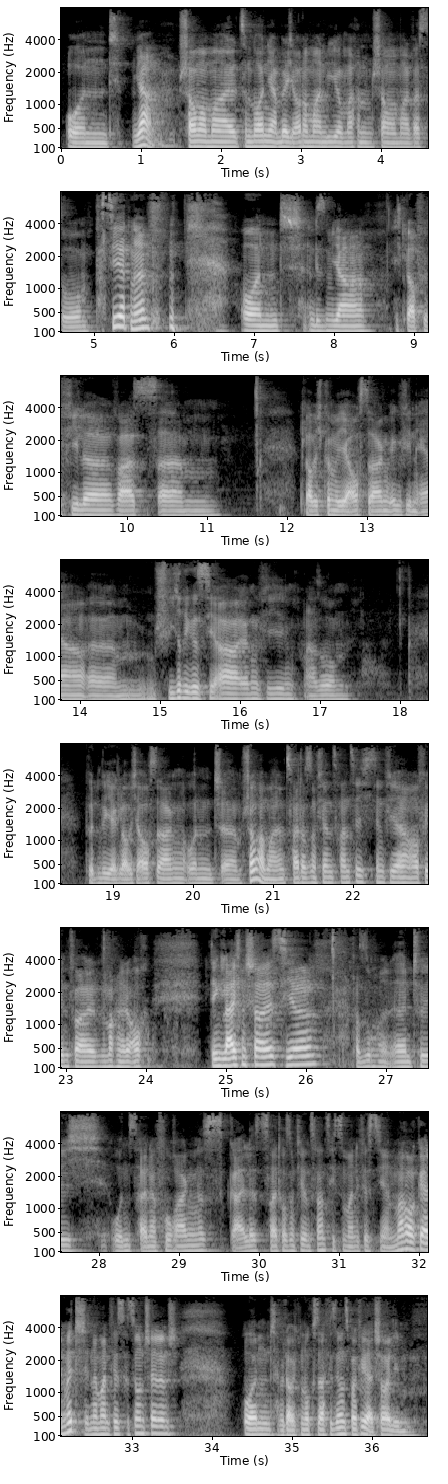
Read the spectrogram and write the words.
Und ja, schauen wir mal, zum neuen Jahr will ich auch nochmal ein Video machen. Schauen wir mal, was so passiert, ne? Und in diesem Jahr, ich glaube, für viele war es ähm, glaube ich, können wir ja auch sagen, irgendwie ein eher ähm, schwieriges Jahr irgendwie. Also würden wir ja, glaube ich, auch sagen. Und äh, schauen wir mal, 2024 sind wir auf jeden Fall, wir machen ja auch den gleichen Scheiß hier versuchen wir natürlich uns ein hervorragendes, geiles 2024 zu manifestieren. Mach auch gern mit in der Manifestation-Challenge und habe, glaube ich, genug gesagt. Wir sehen uns bald wieder. Ciao, ihr Lieben.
